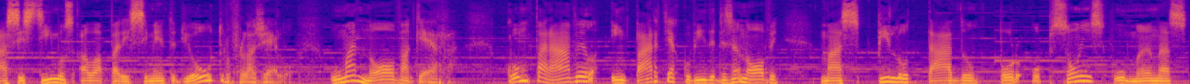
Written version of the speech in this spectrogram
Assistimos ao aparecimento de outro flagelo, uma nova guerra, comparável em parte à Covid-19, mas pilotado por opções humanas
